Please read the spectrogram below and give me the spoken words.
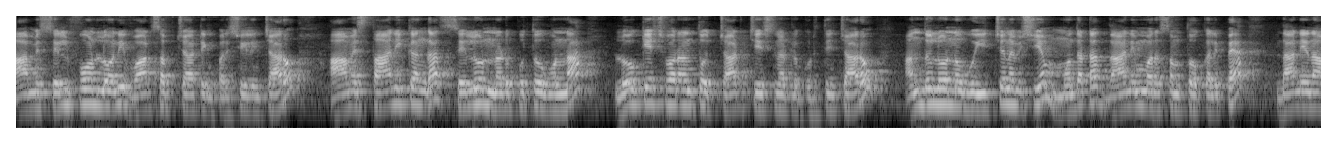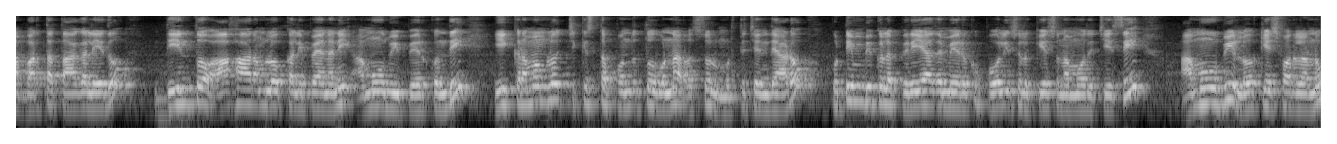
ఆమె సెల్ ఫోన్లోని వాట్సాప్ చాటింగ్ పరిశీలించారు. ఆమె స్థానికంగా సెలూన్ నడుపుతూ ఉన్న లోకేశ్వరంతో చాట్ చేసినట్లు గుర్తించారు. అందులో నువ్వు ఇచ్చిన విషయం మొదట దానిమ్మ రసంతో కలిపా దాన్ని నా భర్త తాగలేదు. దీంతో ఆహారంలో కలిపానని అమూబి పేర్కొంది. ఈ క్రమంలో చికిత్స పొందుతూ ఉన్న రసూల్ మృతి చెందాడు. కుటుంబీకుల ఫిర్యాదు మేరకు పోలీసులు కేసు నమోదు చేసి అమూబి లోకేశ్వర్లను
